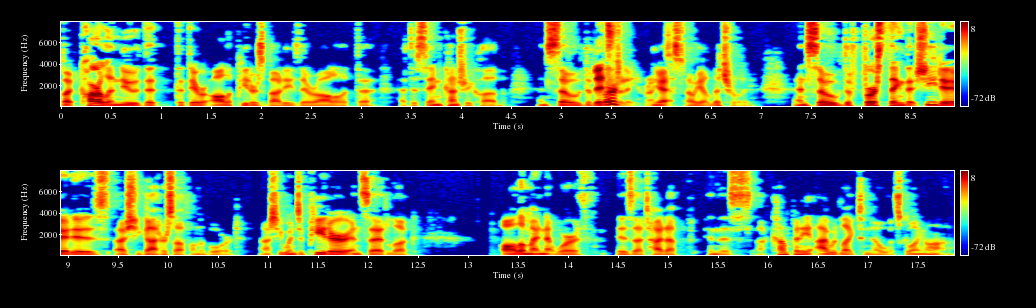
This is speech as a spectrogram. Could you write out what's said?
But Carla knew that that they were all of Peter's buddies. They were all at the at the same country club, and so the Literally, first, right? yes, oh yeah, literally. And so the first thing that she did is uh, she got herself on the board. Uh, she went to Peter and said, "Look, all of my net worth is uh, tied up in this uh, company. I would like to know what's going on."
